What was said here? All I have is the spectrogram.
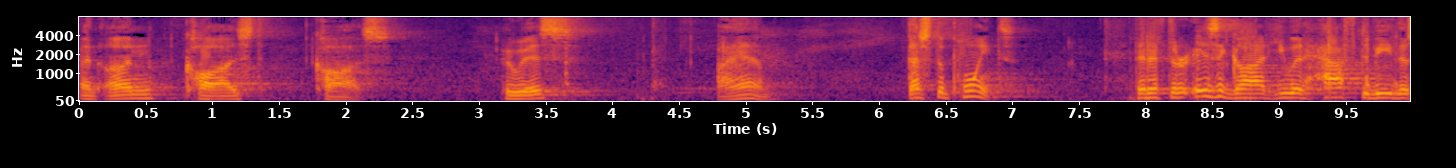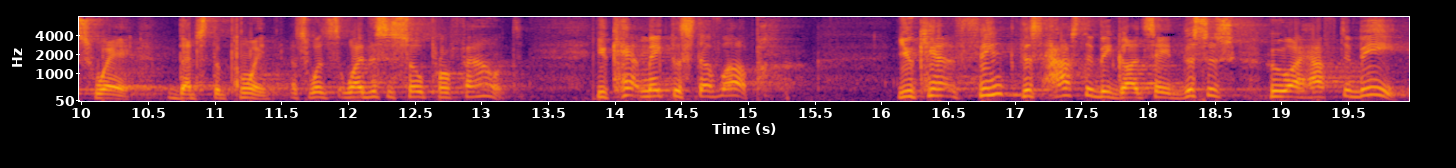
An uncaused cause. Who is? I am. That's the point. That if there is a God, he would have to be this way. That's the point. That's why this is so profound. You can't make this stuff up. You can't think this has to be God saying, This is who I have to be.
